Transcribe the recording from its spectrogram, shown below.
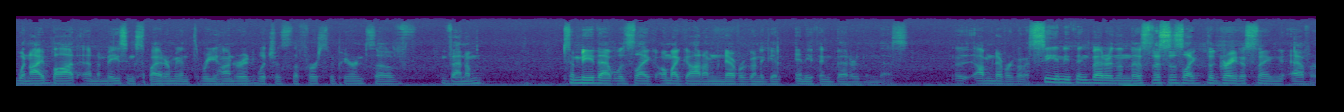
when I bought an Amazing Spider-Man 300, which is the first appearance of Venom, to me that was like, oh my god, I'm never going to get anything better than this. Uh, I'm never going to see anything better than this. This is like the greatest thing ever.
